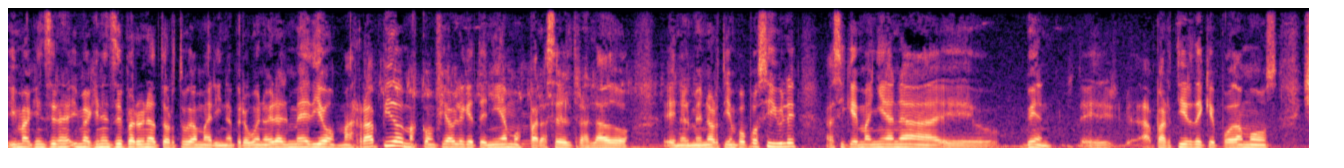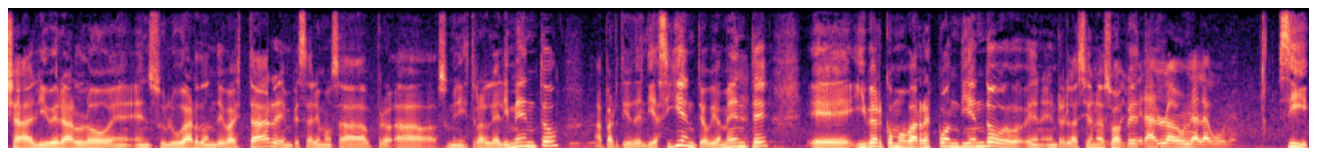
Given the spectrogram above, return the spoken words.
imagínense, imagínense, para una tortuga marina, pero bueno, era el medio más rápido, más confiable que teníamos para hacer el traslado en el menor tiempo posible, así que mañana, eh, bien, eh, a partir de que podamos ya liberarlo en, su lugar donde va a estar, empezaremos a, suministrarle alimento a partir del día siguiente, obviamente, eh, y ver cómo va respondiendo en, relación a su apetito. Liberarlo a una laguna. Sí,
